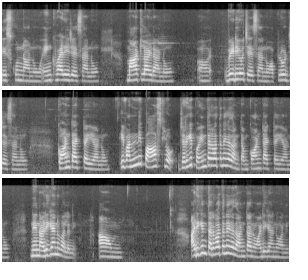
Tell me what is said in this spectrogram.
తీసుకున్నాను ఎంక్వైరీ చేశాను మాట్లాడాను వీడియో చేశాను అప్లోడ్ చేశాను కాంటాక్ట్ అయ్యాను. ఇవన్నీ పాస్ట్లో జరిగిపోయిన తర్వాతనే కదా అంటాం కాంటాక్ట్ అయ్యాను. నేను అడిగాను వాళ్ళని. అడిగిన తర్వాతనే కదా అంటాను అడిగాను అని.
